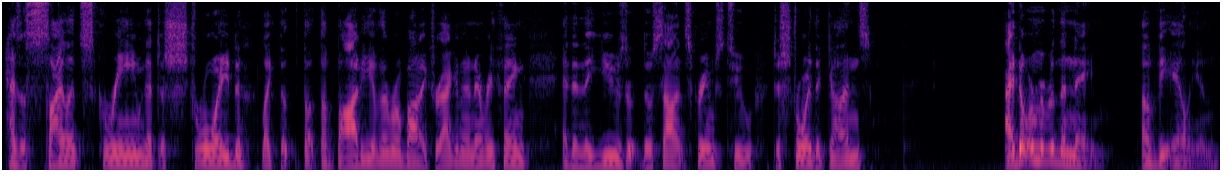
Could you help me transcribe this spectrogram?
has a silent scream that destroyed like the, the, the body of the robotic dragon and everything. And then they used those silent screams to destroy the guns. I don't remember the name of the alien,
